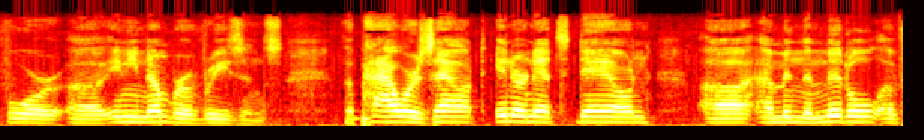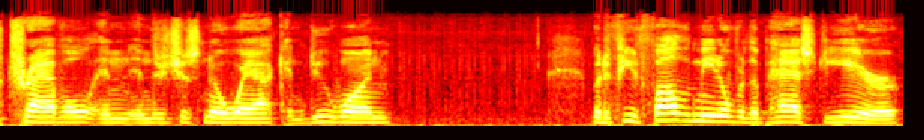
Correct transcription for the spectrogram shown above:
for uh, any number of reasons. The power's out, internet's down, uh, I'm in the middle of travel, and, and there's just no way I can do one. But if you've followed me over the past year,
